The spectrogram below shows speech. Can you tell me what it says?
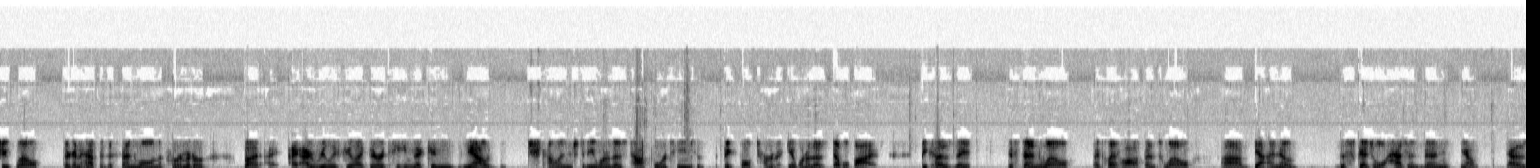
shoot well. They're going to have to defend well on the perimeter. But I, I really feel like they're a team that can now challenge to be one of those top four teams at the Big 12 tournament, get one of those double byes because they defend well, they play offense well. Um, yeah, I know the schedule hasn't been, you know, as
